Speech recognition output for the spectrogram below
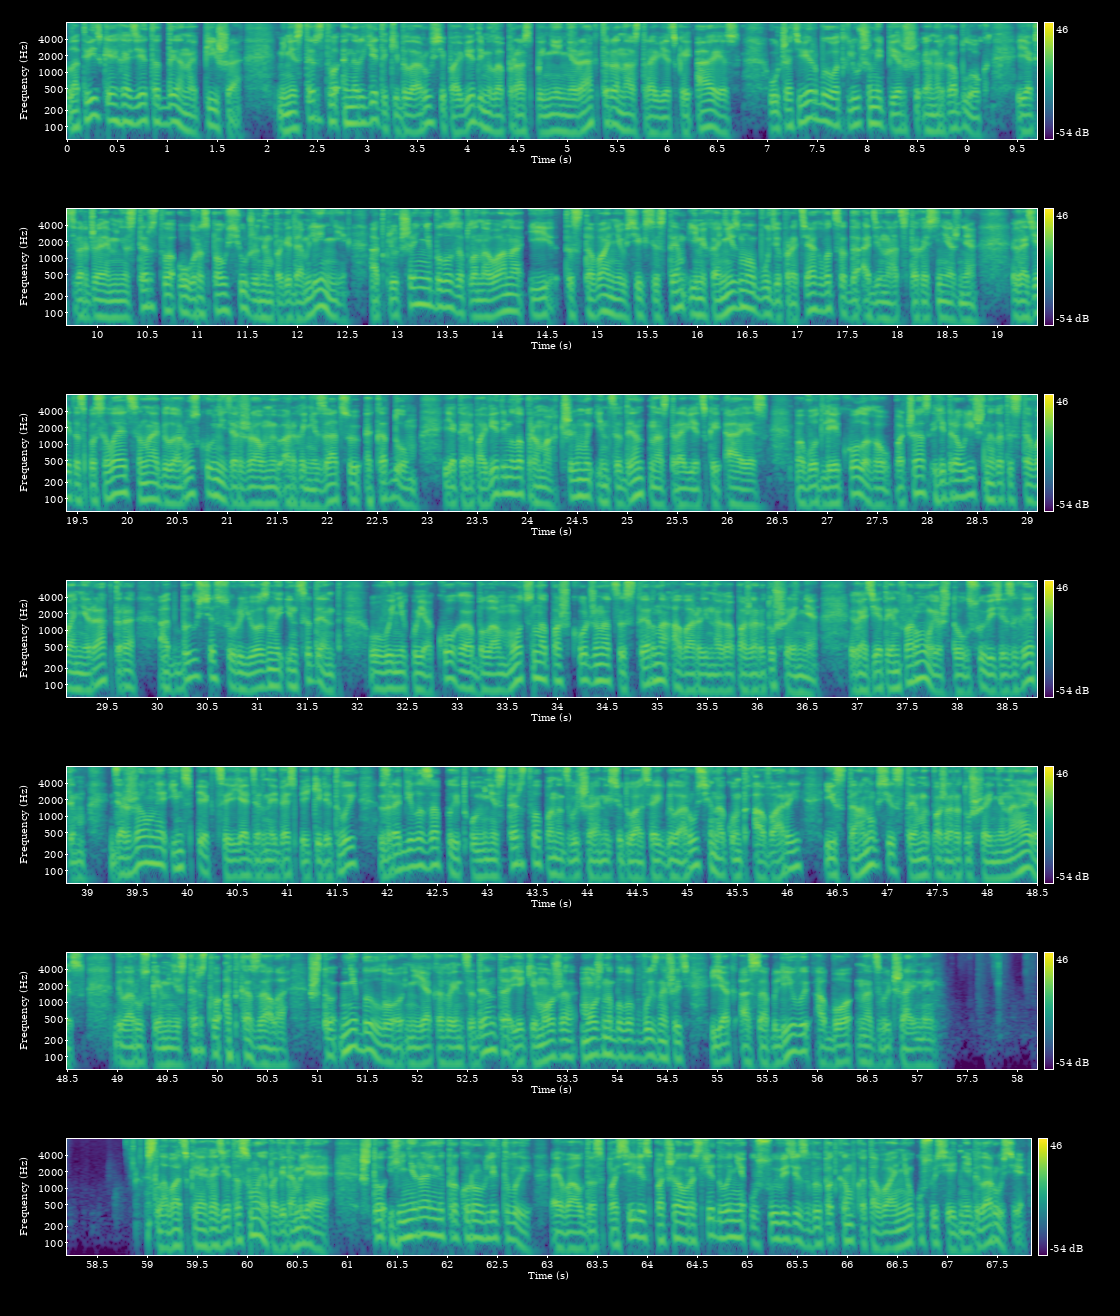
Латвійская газета Дэна піша: Міністэрства энергетыкі Беларусі паведаміла пра спыненне рэактара на астравецкай АС. У чацвер быў адключаны першы энергаблок. Як сцвярджае міністэрства ў распаўсюджаным паведамленні, адключэнне было запланавана і тэставанне ўсіх сістэм і механізмаў будзе працягвацца да 11 снежня. Газета спасылаецца на беларускую недзяржаўную арганізацыю Экадом, якая паведаміла пра магчымы інцыдэнт на астравецкай АС. Паводле эколагаў падчас гідраўлічнага тэставання рэактара адбыўся сур'ёзны інцыдэнт, у выніку якога была моцна пашкоджана цыстэрна аварыйнага пажаратушэння. Газета інфармуе, што ў сувязі з гэтым дзяржаўная інспекцыя ядзернай бяспекі літвы зрабіла запыт у міністэрства па надзвычайных сітуацыях Беларусі наконт аварый і стану сістэмы пажаратушэння на АС. Беларускае міністэрства адказала, што не было ніякага інцыдэнта, які можа можна было б вызначыць як асаблівы або надзвычайны. Славацкая газета СМ паведамляе, што генеральны прокурор літвы Эвалдас Пасілі спачаў расследаванне ў сувязі з выпадкам катаванняў у суседняй Беларусі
